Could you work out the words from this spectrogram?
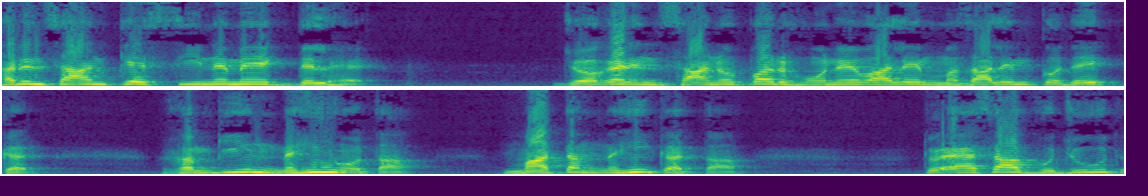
ہر انسان کے سینے میں ایک دل ہے، جو اگر انسانوں پر ہونے والے مظالم کو دیکھ کر غمگین نہیں ہوتا، ماتم نہیں کرتا، تو ایسا وجود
